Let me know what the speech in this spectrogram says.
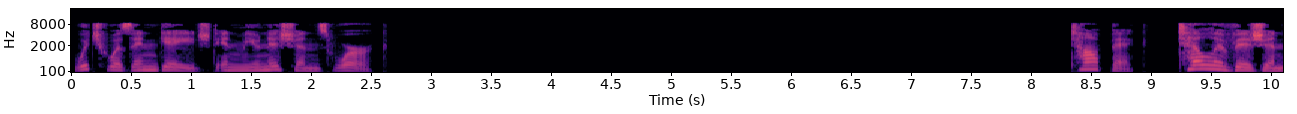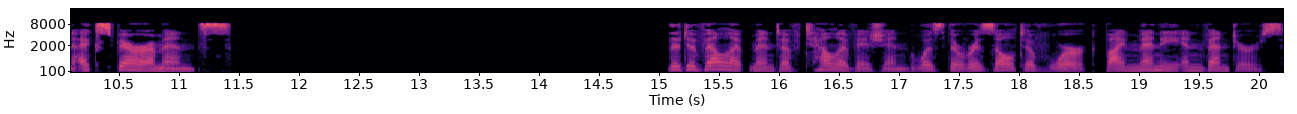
which was engaged in munitions work. Television experiments The development of television was the result of work by many inventors.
